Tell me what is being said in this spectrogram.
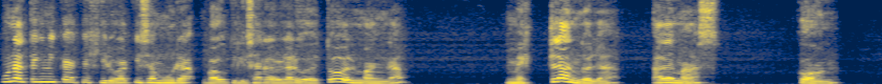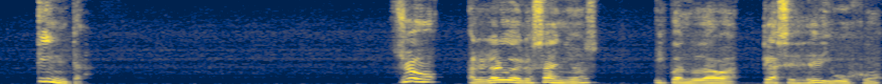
Una técnica que Hiroaki Samura va a utilizar a lo largo de todo el manga mezclándola además con tinta Yo, a lo largo de los años, y cuando daba clases de dibujo,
